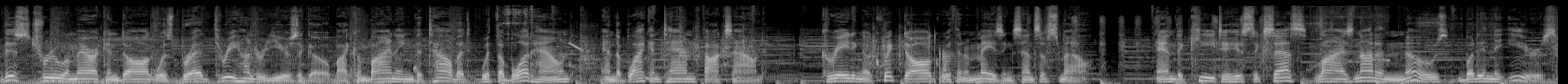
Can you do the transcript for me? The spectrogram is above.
This true American dog was bred 300 years ago by combining the Talbot with the Bloodhound and the Black and Tan Foxhound, creating a quick dog with an amazing sense of smell. And the key to his success lies not in the nose, but in the ears.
